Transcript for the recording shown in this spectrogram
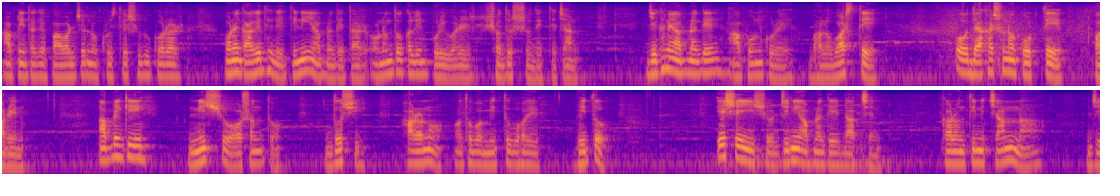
আপনি তাকে পাওয়ার জন্য খুঁজতে শুরু করার অনেক আগে থেকে তিনিই আপনাকে তার অনন্তকালীন পরিবারের সদস্য দেখতে চান, যেখানে আপনাকে আপন করে ভালোবাসতে ও দেখাশোনা করতে পারেন। আপনি কি নিঃস্ব অশান্ত, দোষী, হারানো অথবা মৃত্যু ভয়ে ভীত? এ সেই ঈশ্বর যিনি আপনাকে ডাকছেন, কারণ তিনি চান না যে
